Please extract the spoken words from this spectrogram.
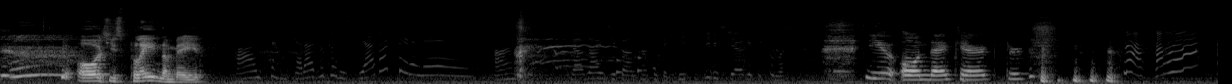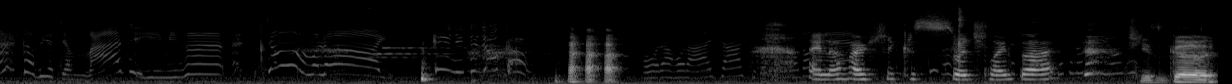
oh, she's playing the maid. You own that character. I love how she could switch like that. She's good.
